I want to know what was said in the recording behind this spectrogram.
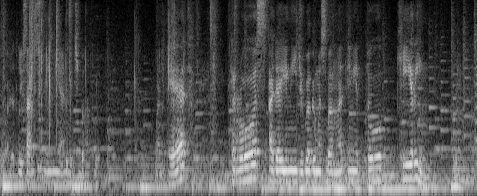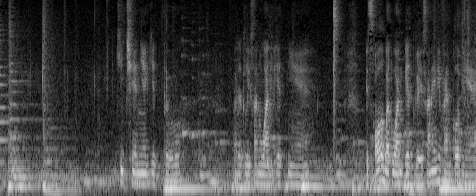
Tuh ada tulisan swingnya. Aduh benci banget gue. One eight. Terus ada ini juga gemes banget. Ini tuh keyring. Keychainnya gitu ada tulisan one eight nya It's all about one eight guys. Karena ini fan clubnya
